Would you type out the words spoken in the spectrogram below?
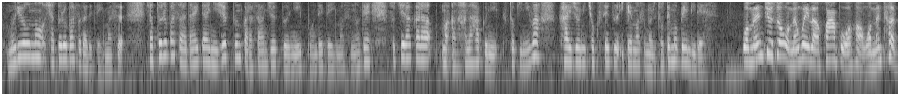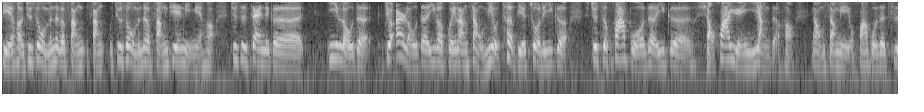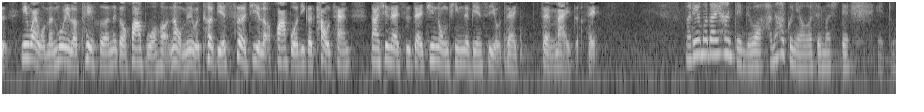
無料のシャトルバスが出ています。シャトルバスはだいたい20分から30分に1本出ていますのでそちらから、まあ、花博に行く時には会場に直接行けますのでとても便利です。我们就说我们为了花博哈，我们特别哈，就是我们那个房房，就说我们那个房间里面哈，就是在那个一楼的就二楼的一个回廊上，我们有特别做了一个就是花博的一个小花园一样的哈。那我们上面有花博的字。另外，我们为了配合那个花博哈，那我们有特别设计了花博的一个套餐。那现在是在金融厅那边是有在在卖的。嘿。丸山大飯店では花博に合わせまして、えっと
